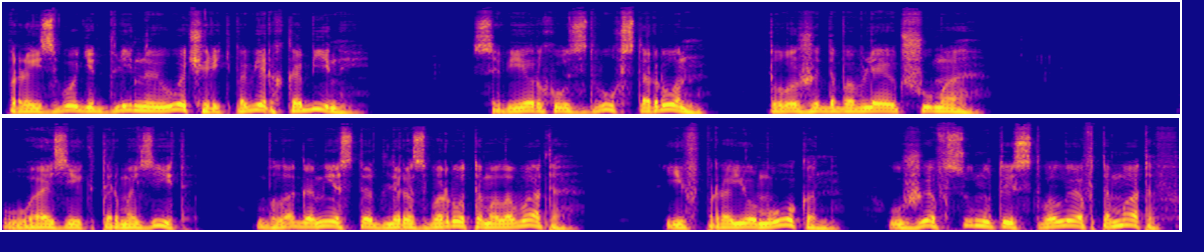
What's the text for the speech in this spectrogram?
производит длинную очередь поверх кабины. Сверху с двух сторон тоже добавляют шума. УАЗик тормозит, благо места для разворота маловато, и в проем окон уже всунуты стволы автоматов.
